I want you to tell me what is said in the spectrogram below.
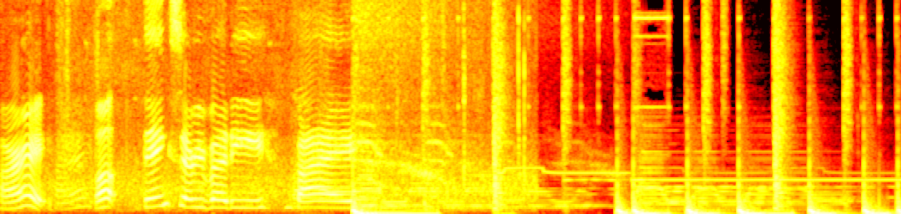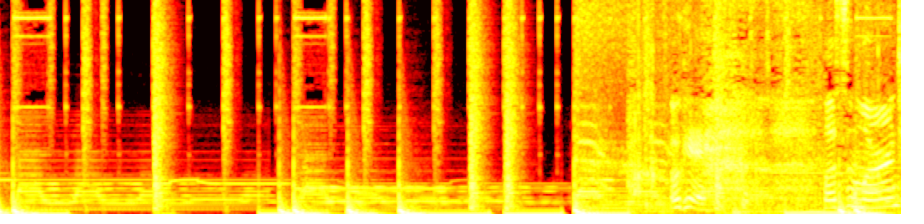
All right. All right. Well, thanks everybody. Bye. Okay, lesson learned.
